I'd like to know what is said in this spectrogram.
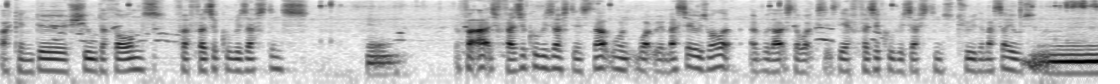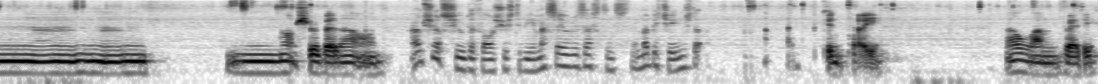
I can do Shield of Thorns for physical resistance. Yeah. In fact, that's physical resistance. That won't work with missiles, will it? Uh, Well, that still works. It's their physical resistance to the missiles. Mm, not sure about that one. I'm sure Shield of Thorns used to be missile resistance. They maybe changed it. I couldn't tell you. Well, I'm ready.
